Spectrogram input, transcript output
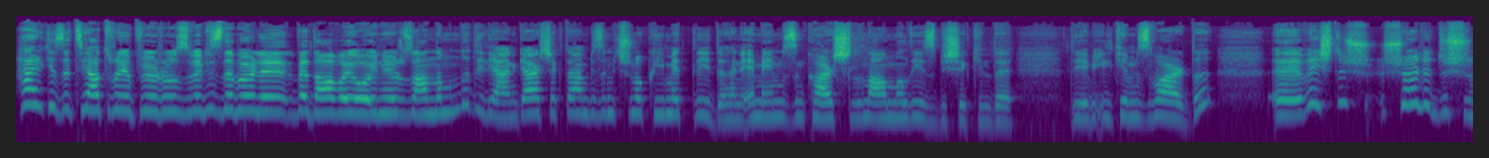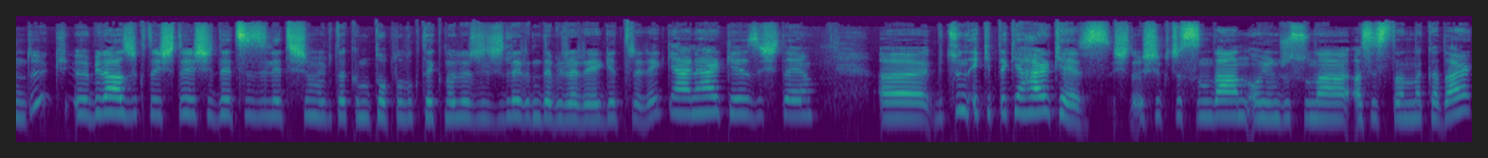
herkese tiyatro yapıyoruz ve biz de böyle bedavaya oynuyoruz anlamında değil yani. Gerçekten bizim için o kıymetliydi. Hani emeğimizin karşılığını almalıyız bir şekilde diye bir ilkemiz vardı. Ee, ve işte şöyle düşündük. Ee, birazcık da işte şiddetsiz iletişim ve bir takım topluluk teknolojilerini de bir araya getirerek yani herkes işte e, bütün ekipteki herkes işte ışıkçısından oyuncusuna asistanına kadar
